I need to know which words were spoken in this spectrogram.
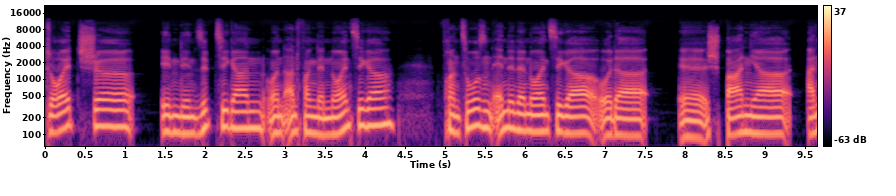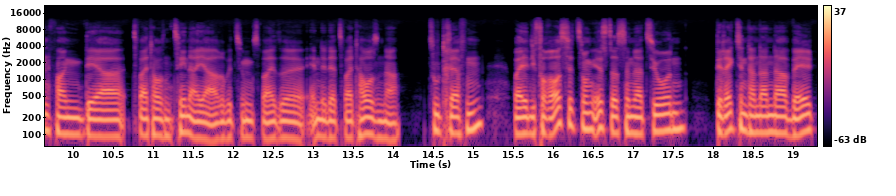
Deutsche in den 70ern und Anfang der 90er, Franzosen Ende der 90er oder äh, Spanier Anfang der 2010er Jahre beziehungsweise Ende der 2000er zutreffen, weil die Voraussetzung ist, dass eine Nation direkt hintereinander Welt-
